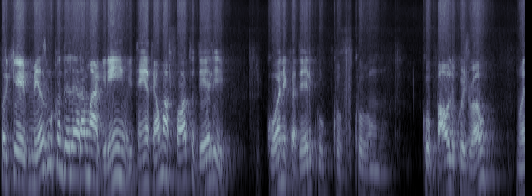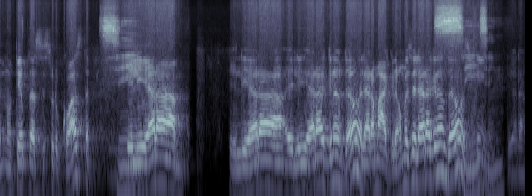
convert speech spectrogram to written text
Porque mesmo quando ele era magrinho, e tem até uma foto dele, icônica dele, com, com, com, com o Paulo e com o João, no, no tempo da Cícero Costa, Sim. ele era. Ele era, ele era grandão, ele era magrão, mas ele era grandão. Sim, assim. sim. Era,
